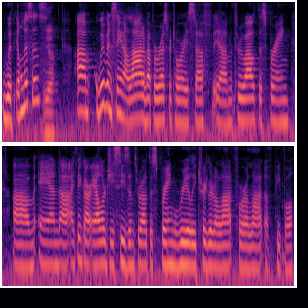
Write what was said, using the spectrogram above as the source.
with illnesses? Yeah. Um, we've been seeing a lot of upper respiratory stuff um, throughout the spring, um, and uh, I think our allergy season throughout the spring really triggered a lot for a lot of people.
